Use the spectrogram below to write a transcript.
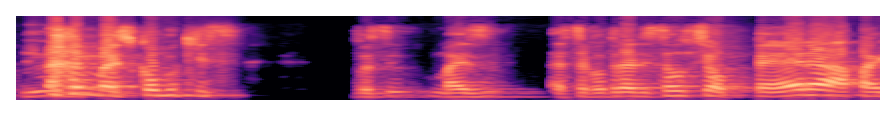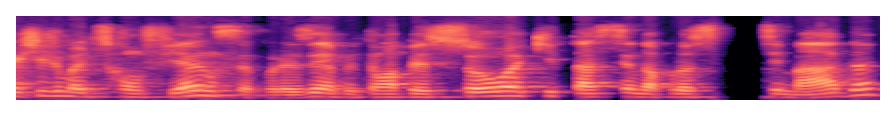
Tem... Mas como que você, mas essa contradição se opera a partir de uma desconfiança, por exemplo? Então a pessoa que está sendo aproximada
